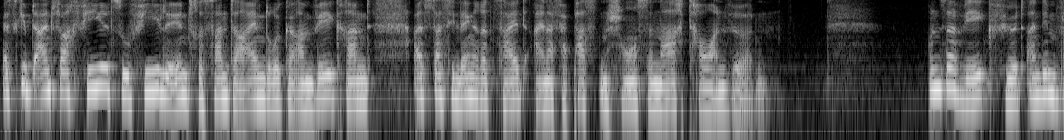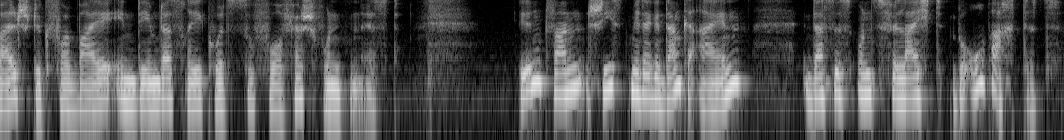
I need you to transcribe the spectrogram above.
Es gibt einfach viel zu viele interessante Eindrücke am Wegrand, als dass sie längere Zeit einer verpassten Chance nachtrauern würden. Unser Weg führt an dem Waldstück vorbei, in dem das Reh kurz zuvor verschwunden ist. Irgendwann schießt mir der Gedanke ein, dass es uns vielleicht beobachtet.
